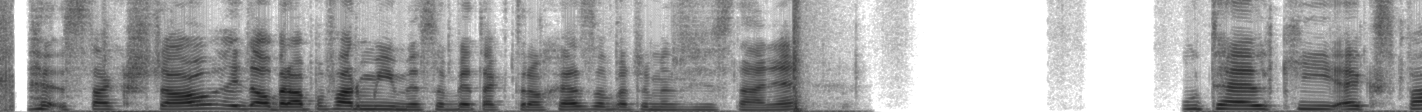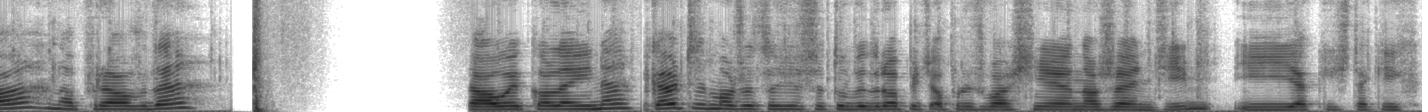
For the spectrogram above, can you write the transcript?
Stak szczał. I dobra, pofarmijmy sobie tak trochę, zobaczymy co się stanie. Butelki expa, naprawdę? Strzały kolejne. Ciekawe, czy może coś jeszcze tu wydropić oprócz właśnie narzędzi i jakichś takich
